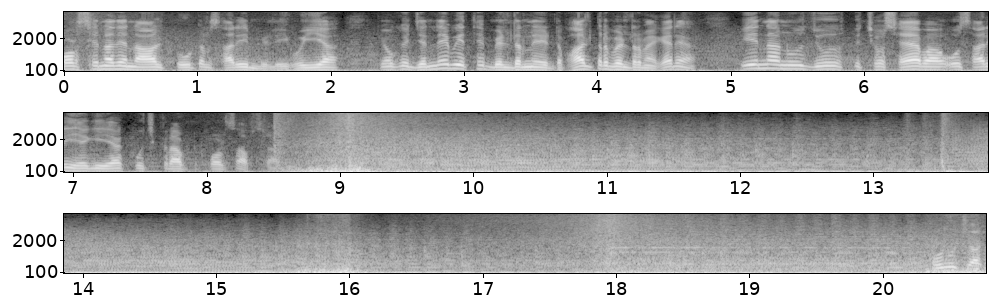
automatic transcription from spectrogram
ਪੁਲਿਸ ਇਹਨਾਂ ਦੇ ਨਾਲ ਟੋਟਲ ਸਾਰੀ ਮਿਲੀ ਹੋਈ ਆ, ਕਿਉਂਕਿ ਜਿੰਨੇ ਵੀ ਇੱਥੇ ਬਿਲਡਰ ਨੇ ਡਿਫਾਲਟਰ ਬਿਲਡਰ ਮੈਂ ਕਹਿ ਰਿਹਾ, ਇਹਨਾਂ ਨੂੰ ਜੋ ਪਿੱਛੋਂ ਸਹਿਬ ਆ, ਉਹ ਸਾਰੀ ਹੈਗੀ ਆ ਕੁਝ ਕਰਪਟ ਪੁਲਿਸ ਅਫਸਰਾਂ ਦੀ ਉਹਨੂੰ ਚੱਕ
